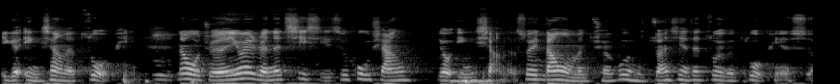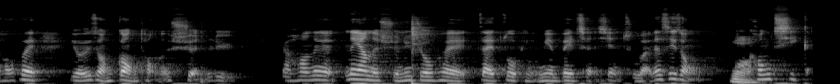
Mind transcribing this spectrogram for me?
一个影像的作品。嗯，那我觉得，因为人的气息是互相有影响的，所以当我们全部很专心的在做一个作品的时候，会有一种共同的旋律。然后那个那样的旋律就会在作品里面被呈现出来，那是一种空气感。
